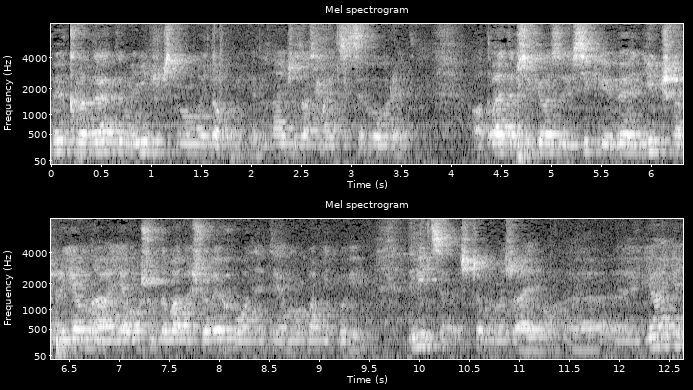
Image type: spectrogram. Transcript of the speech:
Ви крадете мені вже частину моєї доповіді. Я не знаю, чи зараз мається це говорити. Але давайте ви, всіки ви дівчина приємна, я мушу давати, що вихований, то я вам відповім. Дивіться, що ми вважаємо. Я є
